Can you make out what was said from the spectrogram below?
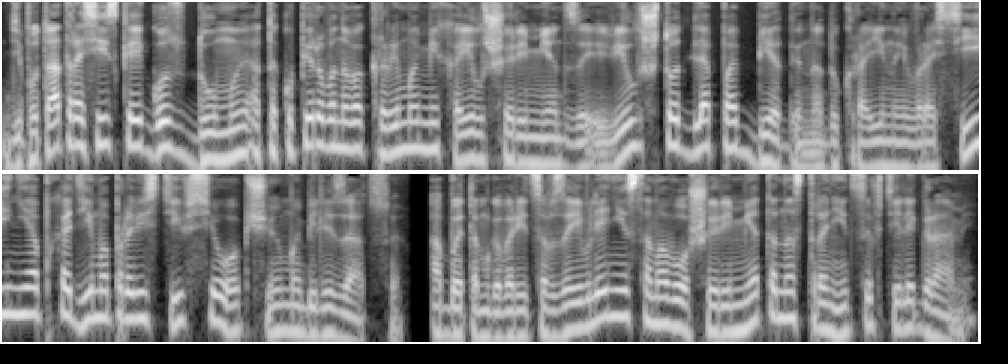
Депутат Российской Госдумы от оккупированного Крыма Михаил Шеремет заявил, что для победы над Украиной в России необходимо провести всеобщую мобилизацию. Об этом говорится в заявлении самого Шеремета на странице в Телеграме.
